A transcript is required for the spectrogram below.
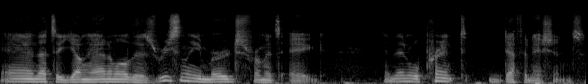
and that's a young animal that has recently emerged from its egg. And then we'll print definitions.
